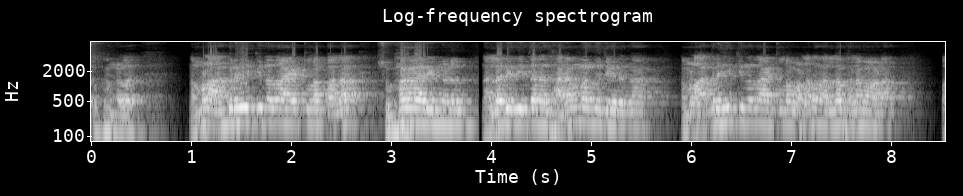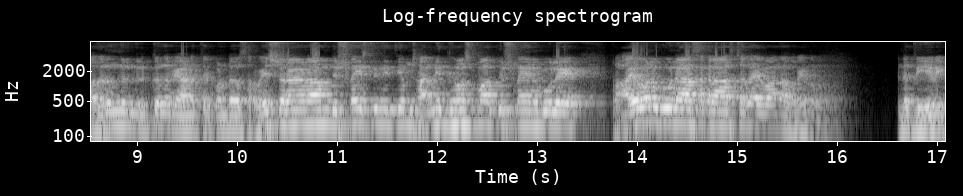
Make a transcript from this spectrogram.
സുഖങ്ങൾ. നമ്മൾ ആഗ്രഹിക്കുന്നതായിട്ടുള്ള പല ശുഭകാര്യങ്ങളും നല്ല രീതിയിൽ തന്നെ ധനം വന്നു ചേരുന്ന നമ്മൾ ആഗ്രഹിക്കുന്നതായിട്ടുള്ള വളരെ നല്ല ഫലമാണ് പതിനൊന്നിൽ നിൽക്കുന്ന വ്യാഴത്തെ കൊണ്ട്. സർവേശ്വരാണാം ദിഷ്ണൈസ്തി നിത്യം സാന്നിധ്യമസ്മാത് ദിഷ്ണയനുകൂലെ പ്രായോനുകൂല സകലാശ്ചദേവ എന്നാണ് പറയുന്നത്. എന്റെ തിയറി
